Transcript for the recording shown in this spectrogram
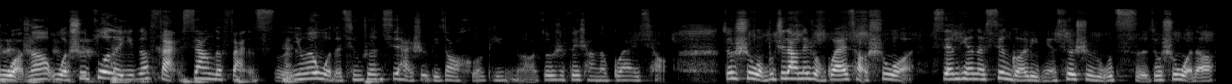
我呢，我是做了一个反向的反思，因为我的青春期还是比较和平的，就是非常的乖巧。就是我不知道那种乖巧是我先天的性格里面确实如此，就是我的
